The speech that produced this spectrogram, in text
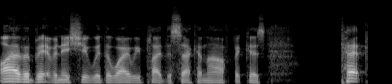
I have a bit of an issue with the way we played the second half because Pep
